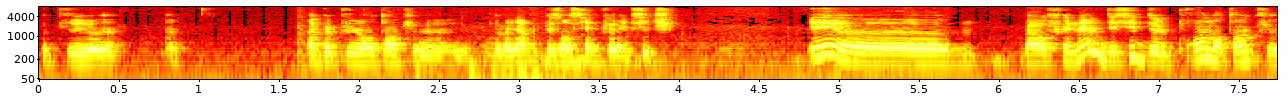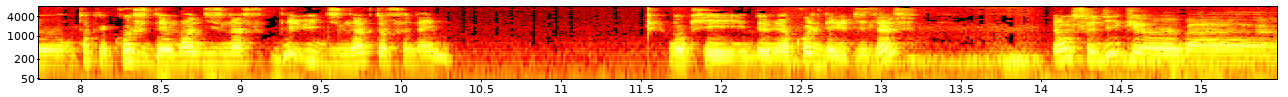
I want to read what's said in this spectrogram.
peu plus, un peu plus longtemps que, de manière un peu plus ancienne que Leipzig. Et bah, Offenheim décide de le prendre en tant que, en tant que coach des moins 19, des U19 d'Offenheim. Donc il devient coach des U19. Et on se dit que bah,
